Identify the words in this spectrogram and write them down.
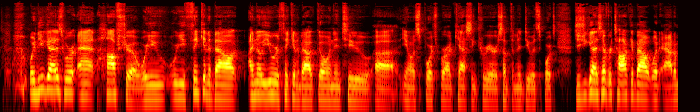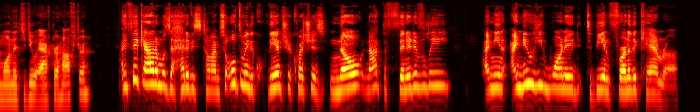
when you guys were at Hofstra, were you were you thinking about? I know you were thinking about going into uh, you know a sports broadcasting career or something to do with sports. Did you guys ever talk about what Adam wanted to do after Hofstra? I think Adam was ahead of his time. So ultimately, the, the answer to your question is no, not definitively. I mean, I knew he wanted to be in front of the camera,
